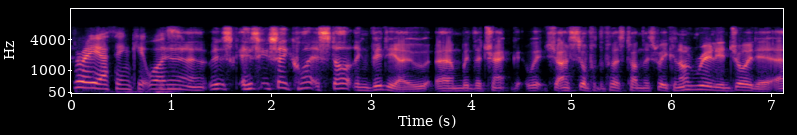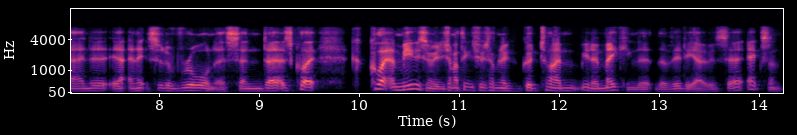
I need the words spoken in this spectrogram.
Three, I think it was. yeah, it's, as you say, quite a startling video um, with the track which I saw for the first time this week, and I really enjoyed it and uh, and its sort of rawness, and uh, it's quite quite amusing. Really, I think she was having a good time, you know, making the the video. It's uh, excellent.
